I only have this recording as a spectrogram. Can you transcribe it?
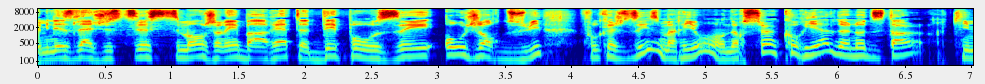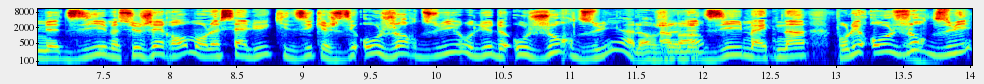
Le ministre de la Justice, Simon Jolin Barrette, a déposé aujourd'hui. Faut que je dise, Mario, on a reçu un courriel d'un auditeur qui me dit, Monsieur Jérôme, on le salue, qui dit que je dis aujourd'hui au lieu de aujourd'hui. Alors je Ah bon? le dis maintenant pour lui aujourd'hui,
